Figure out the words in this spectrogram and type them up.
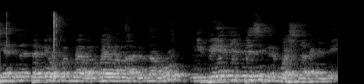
చేతులు తండ్రి ఒకరి వన్ బై వన్ అడుగుదాము. మీ పేరు చెప్పేసి ఇక్కడ క్వశ్చన్ అడగండి.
